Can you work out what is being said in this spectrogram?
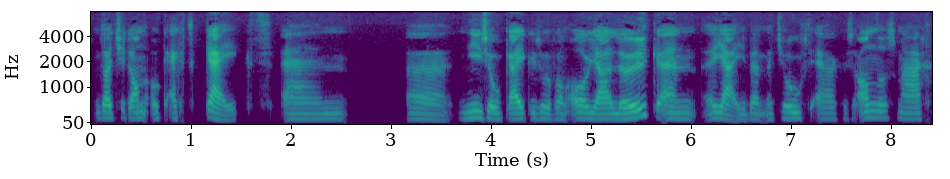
dat je dan ook echt kijkt. En uh, niet zo kijken zo van, oh ja, leuk. En uh, ja, je bent met je hoofd ergens anders. Maar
